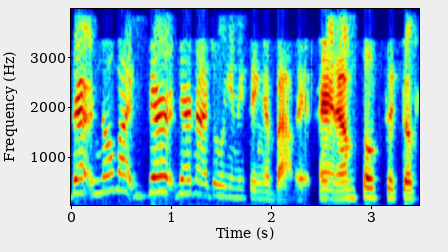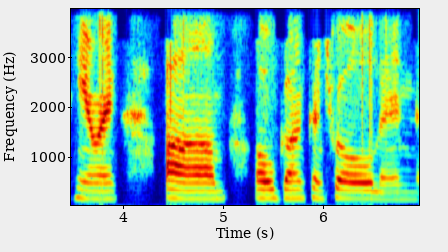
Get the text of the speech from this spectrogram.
they're nobody they're they're not doing anything about it. And I'm so sick of hearing um oh gun control and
